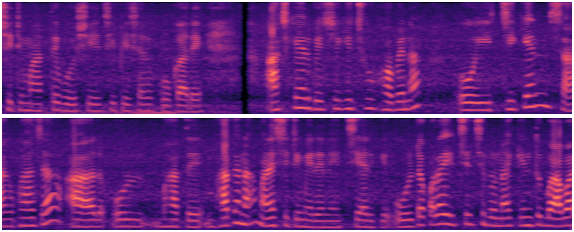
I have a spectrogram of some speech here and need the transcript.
সিটি মারতে বসিয়েছি প্রেশার কুকারে। আজকে আর বেশি কিছু হবে না। ওই চিকেন, শাক ভাজা আর ওল ভাতে ভাতে না মানে সিটি মেরে নিচ্ছি আর কি। ওলটা করার ইচ্ছে ছিল না, কিন্তু বাবা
